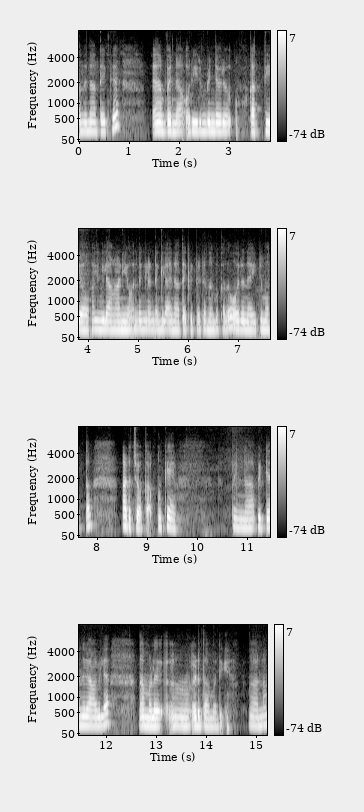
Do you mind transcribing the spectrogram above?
അതിനകത്തേക്ക് പിന്നെ ഒരു ഇരുമ്പിന്റെ ഒരു കത്തിയോ അല്ലെങ്കിൽ ആണിയോ എന്തെങ്കിലും ഉണ്ടെങ്കിൽ അതിനകത്തേക്ക് ഇട്ടിട്ട് നമുക്കത് ഒരു നൈറ്റ് മൊത്തം അടച്ചു വെക്കാം. ഓക്കെ? പിന്നെ പിറ്റേന്ന് രാവിലെ നമ്മൾ എടുത്താൽ മതി. കാരണം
